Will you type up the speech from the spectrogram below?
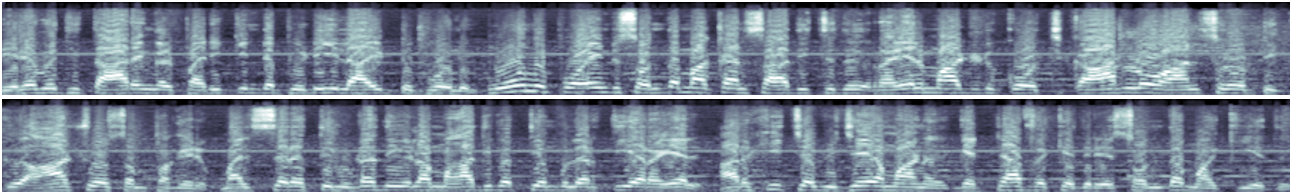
നിരവധി താരങ്ങൾ പരിക്കിന്റെ പിടിയിലായിട്ട് പോലും മൂന്ന് പോയിന്റ് സ്വന്തമാക്കാൻ സാധിച്ചത് റയൽ മാഡ്രിഡ് കോച്ച് കാർലോ ആൻസലോട്ടിക്ക് ആശ്വാസം പകരും. മത്സരത്തിലുടനീളം ആധിപത്യം പുലർത്തിയ റയൽ അർഹിച്ച വിജയമാണ് ഗെറ്റാഫയ്ക്കെതിരെ സ്വന്തമാക്കിയത്.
